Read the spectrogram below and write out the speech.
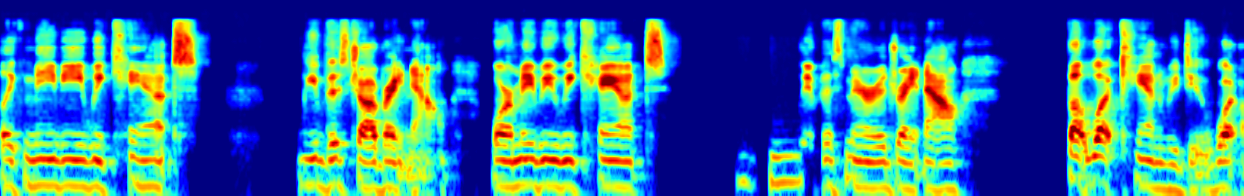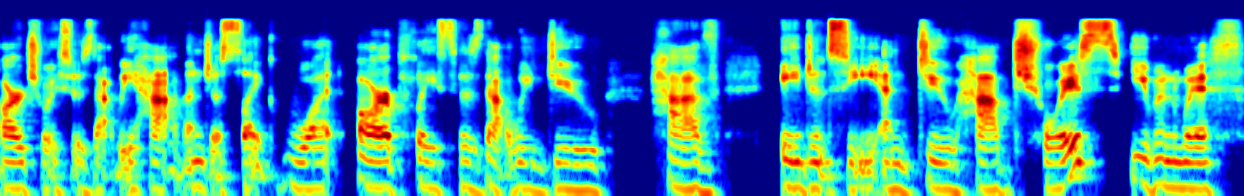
Like maybe we can't leave this job right now or maybe we can't mm-hmm. leave this marriage right now but what can we do? What are choices that we have? And just like what are places that we do have agency and do have choice, even with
